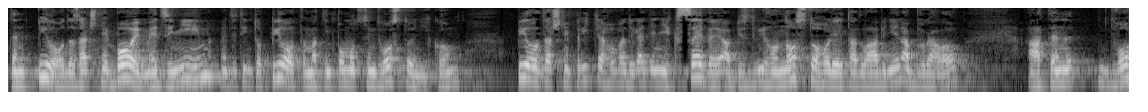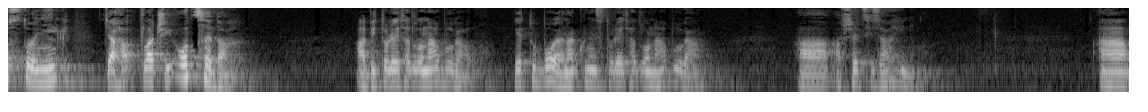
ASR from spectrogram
ten pilot a začne boj medzi ním, medzi týmto pilotom a tým pomocným dôstojníkom, pilot začne priťahovať riadenie k sebe, aby zdvihol nos toho lietadla, aby nenabúralo a ten dôstojník ťaha, tlačí od seba, aby to lietadlo nabúralo. Je tu boj a nakoniec to lietadlo nabúra a, a všetci zahynú. A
